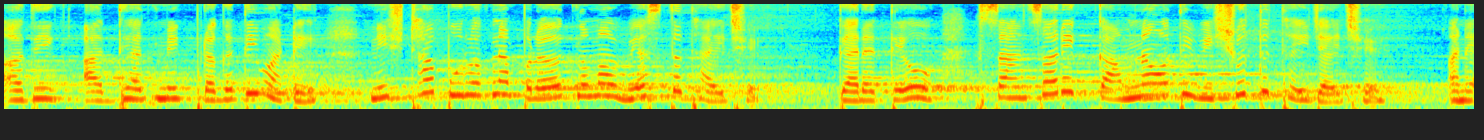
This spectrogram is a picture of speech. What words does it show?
અધિક આધ્યાત્મિક પ્રગતિ માટે નિષ્ઠાપૂર્વકના પ્રયત્નોમાં વ્યસ્ત થાય છે, ત્યારે તેઓ સાંસારિક કામનાઓથી વિશુદ્ધ થઈ જાય છે અને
